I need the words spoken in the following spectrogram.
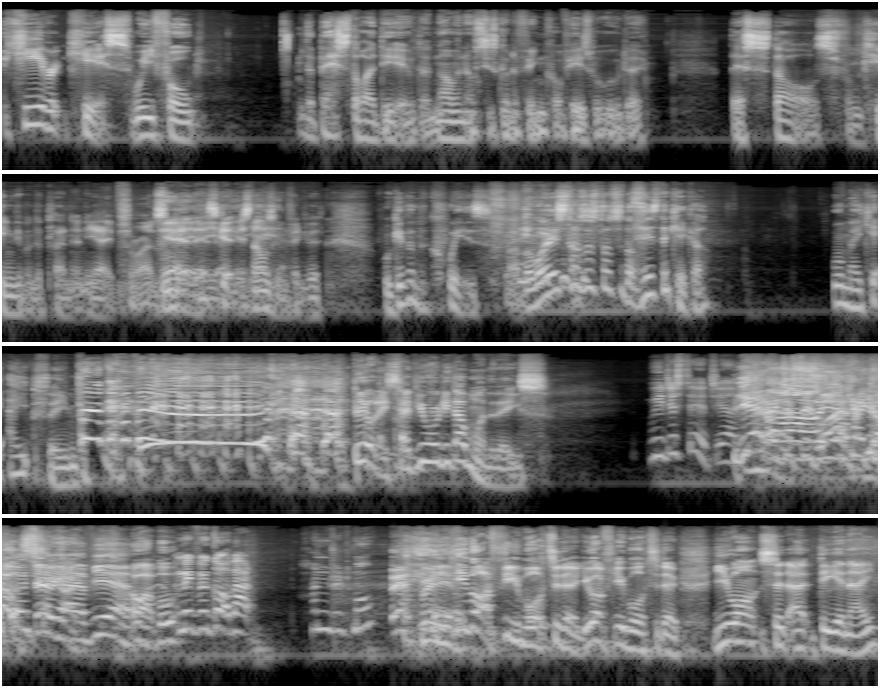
here at Kiss, we thought the best idea that no one else is going to think of. Here's what we'll do. They're stars from Kingdom of the Planet of the Apes, right? So Yeah, get yeah, this, yeah, get this. yeah, no one's going to think of it. We'll give them a quiz. Right, but wait, stop, stop, stop, stop. Here's the kicker. We'll make it ape themed. Be honest, have you already done one of these? We just did, yeah. Yeah, I just did. Oh, yeah, okay, of cool. course There we we go. yeah. All right, well, I mean, we've got about 100 more. you got a few more to do. You got a few more to do. You answered at DNA.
